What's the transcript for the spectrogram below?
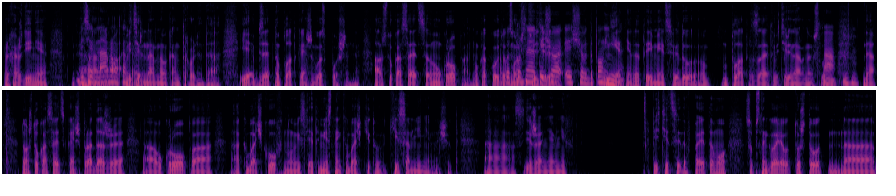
прохождение ветеринарного, контроля. ветеринарного контроля, да, и обязательно уплата, конечно, госпошлины. А что касается, ну, укропа, ну, какой а тут может быть это еще, еще дополнительно? Нет, нет, это имеется в виду плата за эту ветеринарную услугу. А, угу. Да. Ну, а что касается, конечно, продажи а, укропа, а, кабачков, ну, если это местные кабачки, то какие сомнения насчет а, содержания в них пестицидов. Поэтому, собственно говоря, вот то, что вот, а,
